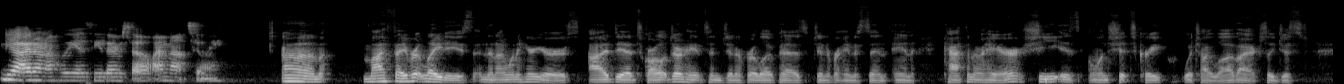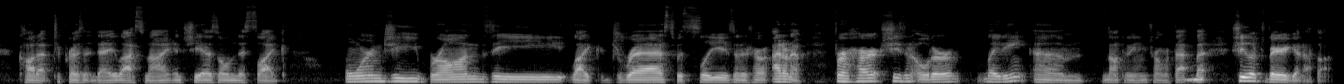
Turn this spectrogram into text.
Yeah, I don't know who he is either, so I'm not suing. Um, my favorite ladies, and then I want to hear yours. I did Scarlett Johansson, Jennifer Lopez, Jennifer Aniston, and Catherine O'Hara. She is on Schitt's Creek, which I love. I actually just caught up to present day last night, and she has on this like orangey, bronzy, like dress with sleeves and a shirt. I don't know. For her, she's an older lady. Um, not that anything's wrong with that, Mhm. but she looked very good. I thought.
